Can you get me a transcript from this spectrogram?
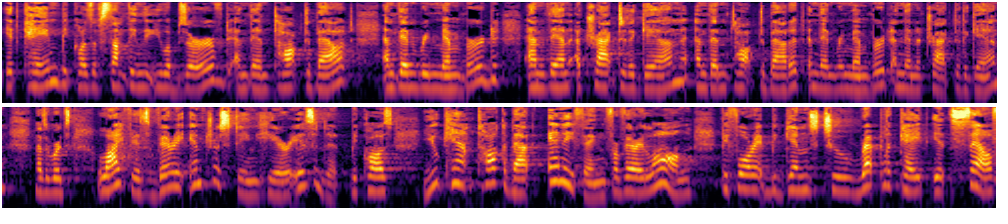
it came because of something that you observed and then talked about and then remembered and then attracted again and then talked about it and then remembered and then attracted again. In other words, life is very interesting here, isn't it? Because you can't talk about anything for very long before it begins to replicate itself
